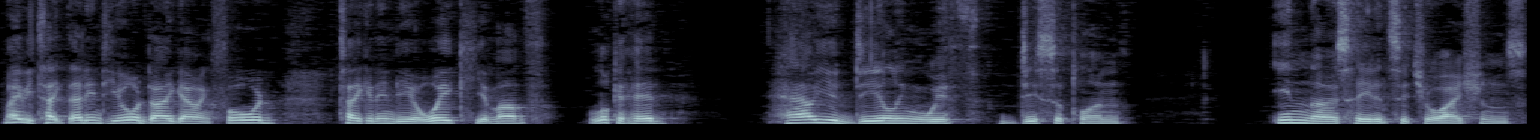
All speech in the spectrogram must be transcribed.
maybe take that into your day going forward, take it into your week, your month, look ahead, how you're dealing with discipline in those heated situations,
